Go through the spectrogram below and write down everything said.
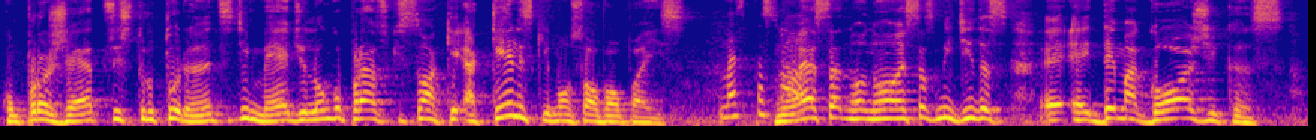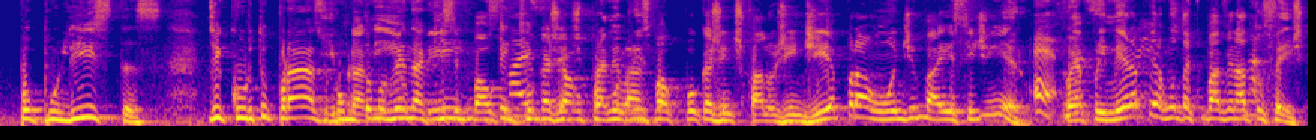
Com projetos estruturantes de médio e longo prazo, que são aque- aqueles que vão salvar o país. Mas, pessoal- Não, essa, não, não essas medidas é, é, demagógicas, populistas, de curto prazo, E como pra estamos mim, vendo o aqui. principal que pouca gente, pra mim, o principal que pouca gente fala hoje em dia é pra onde vai esse dinheiro. É, Foi a primeira gente, pergunta que o Pavinato fez.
